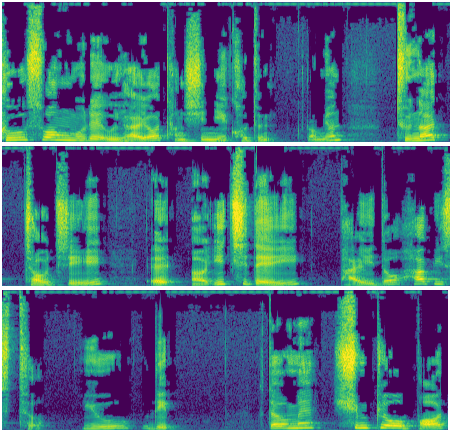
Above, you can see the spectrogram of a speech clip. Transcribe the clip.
그 수확물에 의하여 당신이 거둔 그러면 do not judge 어, each day by the harvest you reap 그 다음에 쉼표 but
